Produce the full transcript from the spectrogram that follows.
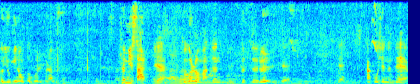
그 유기농 또 뭐- 뭐랍니까? 현미쌀, 예, 그걸로 만든 것들을 이제 예, 갖고 오셨는데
